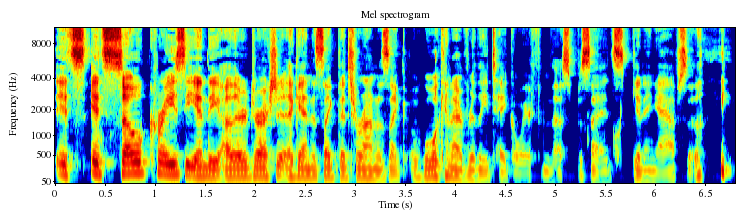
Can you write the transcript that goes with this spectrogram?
It's it's so crazy in the other direction. Again, it's like the Toronto's like, what can I really take away from this besides getting absolutely,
